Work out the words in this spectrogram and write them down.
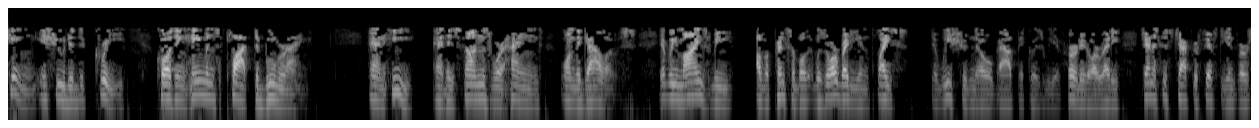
king issued a decree causing Haman's plot to boomerang, and he and his sons were hanged on the gallows. It reminds me of a principle that was already in place that we should know about because we have heard it already. Genesis chapter 50 and verse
